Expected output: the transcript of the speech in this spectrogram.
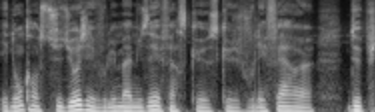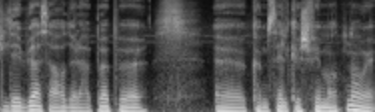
Et donc en studio, j'ai voulu m'amuser et faire ce que, je voulais faire depuis le début, à savoir de la pop comme celle que je fais maintenant. Ouais.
